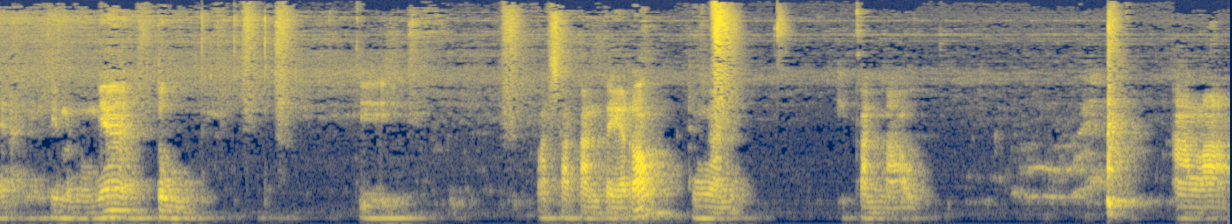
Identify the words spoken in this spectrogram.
ya nanti menunya itu masakan terong dengan ikan laut. Ala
